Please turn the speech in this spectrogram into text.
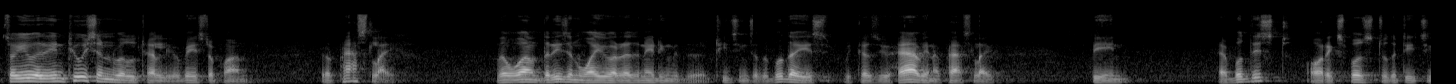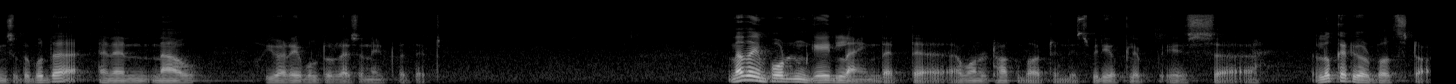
So your intuition will tell you based upon your past life. The one, the reason why you are resonating with the teachings of the Buddha is because you have in a past life been a Buddhist or exposed to the teachings of the Buddha, and then now you are able to resonate with it. Another important guideline that uh, I want to talk about in this video clip is uh, look at your birth star.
